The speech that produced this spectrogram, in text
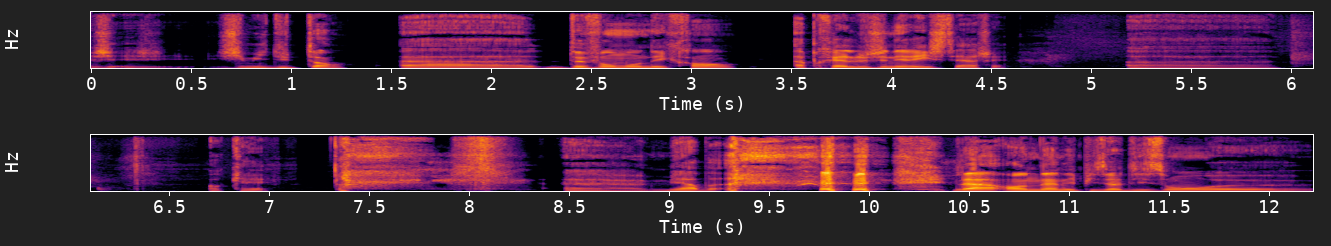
j'ai mis du temps à- devant mon écran. Après le générique, j'étais là, ok. Euh, merde. Là, en un épisode, ils ont euh,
